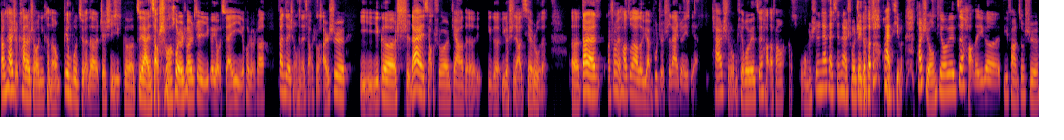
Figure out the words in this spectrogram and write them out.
刚开始看的时候，你可能并不觉得这是一个罪案小说，或者说这是一个有悬疑或者说犯罪成分的小说，而是以一个时代小说这样的一个一个视角切入的。呃，当然，双雪涛做到的远不止时代这一点。他使用 POV 最好的方法，我们是应该在现在说这个 话题吧？他使用 POV 最好的一个地方就是，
